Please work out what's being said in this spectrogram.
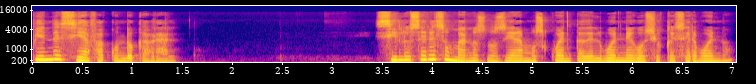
Bien decía Facundo Cabral, si los seres humanos nos diéramos cuenta del buen negocio que es ser bueno,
